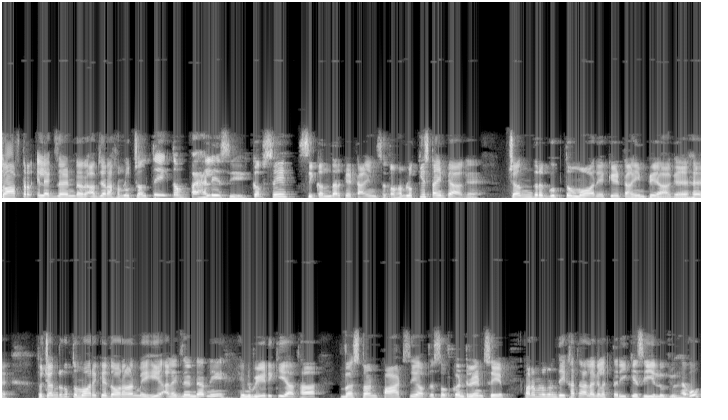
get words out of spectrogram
तो आफ्टर एलेक्जेंडर अब जरा हम लोग चलते एकदम पहले से। कब से? सिकंदर के टाइम से। तो हम लोग किस टाइम पे आ गए? चंद्रगुप्त मौर्य के टाइम पे आ गए हैं। तो चंद्रगुप्त मौर्य के दौरान में ही अलेक्जेंडर ने इन्वेड किया था वेस्टर्न पार्ट से ऑफ़ द सब कंटिनेंट से। और हम लोगों ने देखा था अलग अलग तरीके से ये लोग जो है वो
